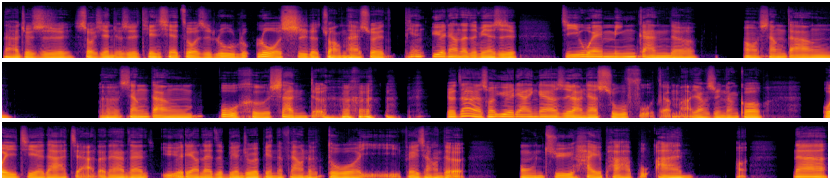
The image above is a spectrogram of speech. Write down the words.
那就是首先就是天蝎座是入弱势的状态，所以天月亮在这边是极为敏感的哦，相当呃相当不和善的。就这样来说，月亮应该要是让人家舒服的嘛，要是能够慰藉大家的，但是在月亮在这边就会变得非常的多疑，非常的恐惧、害怕、不安。好，那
